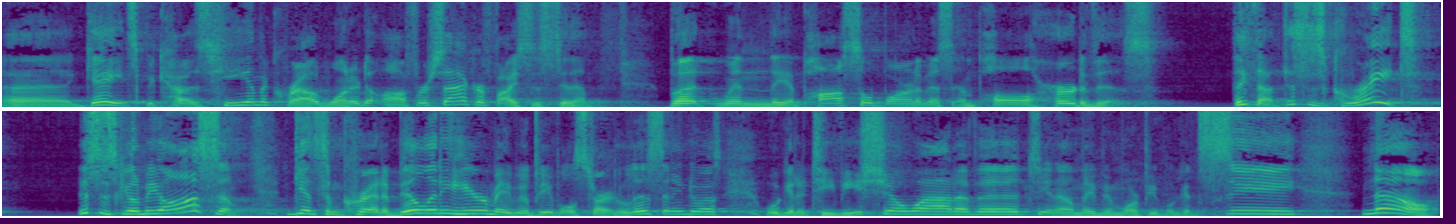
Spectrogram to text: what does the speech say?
uh, gates because he and the crowd wanted to offer sacrifices to them. But when the apostle Barnabas and Paul heard of this, they thought, this is great. This is going to be awesome. Get some credibility here. Maybe people will start listening to us. We'll get a TV show out of it. You know, maybe more people could see. No.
